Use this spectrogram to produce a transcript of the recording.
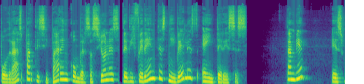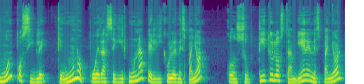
podrás participar en conversaciones de diferentes niveles e intereses. También es muy posible que uno pueda seguir una película en español, con subtítulos también en español,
